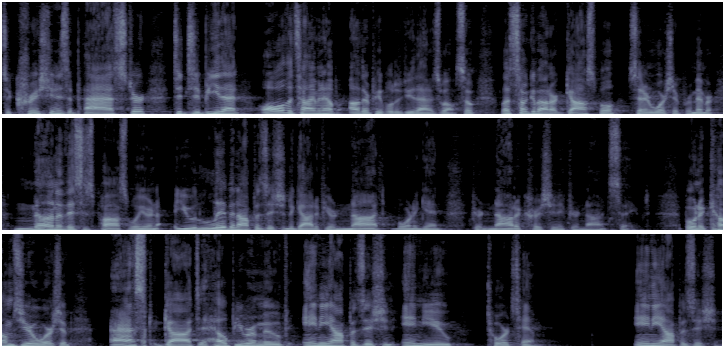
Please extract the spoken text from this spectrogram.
as a Christian, as a pastor, to, to be that all the time and help other people to do that as well. So let's talk about our gospel centered worship. Remember, none of this is possible. You're, you live in opposition to God if you're not born again, if you're not a Christian, if you're not saved. But when it comes to your worship, ask God to help you remove any opposition in you towards Him. Any opposition.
